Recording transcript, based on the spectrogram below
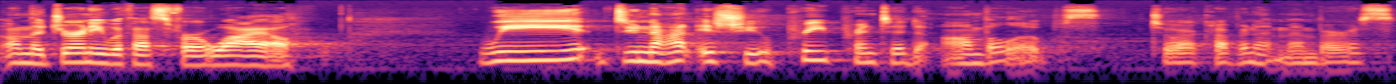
on the journey with us for a while. We do not issue pre printed envelopes to our covenant members.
